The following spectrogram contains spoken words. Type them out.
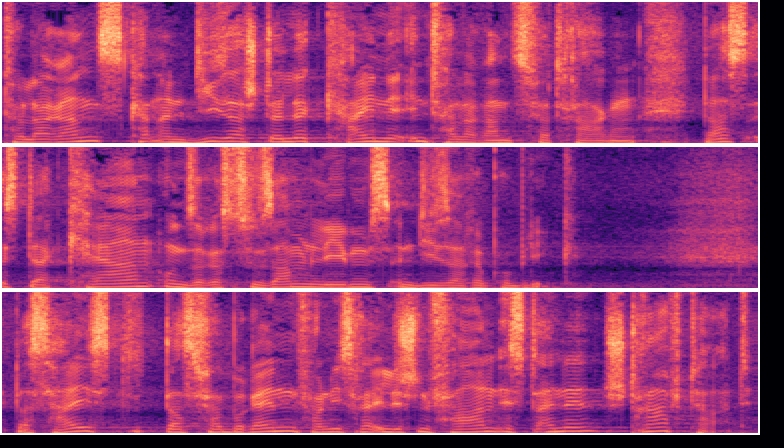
Toleranz kann an dieser Stelle keine Intoleranz vertragen. Das ist der Kern unseres Zusammenlebens in dieser Republik. Das heißt, das Verbrennen von israelischen Fahnen ist eine Straftat.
